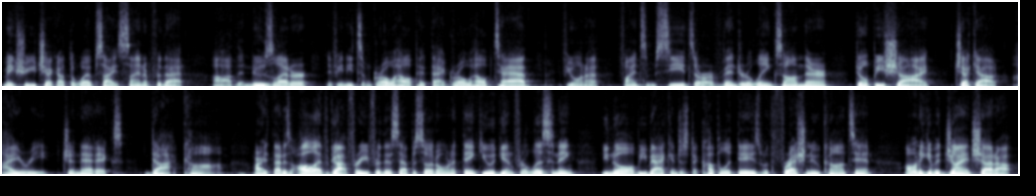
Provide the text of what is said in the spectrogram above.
Make sure you check out the website, sign up for that, uh, the newsletter. If you need some grow help, hit that grow help tab. If you want to find some seeds, there are vendor links on there. Don't be shy. Check out iriegenetics.com. All right, that is all I've got for you for this episode. I want to thank you again for listening. You know, I'll be back in just a couple of days with fresh new content. I want to give a giant shout out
